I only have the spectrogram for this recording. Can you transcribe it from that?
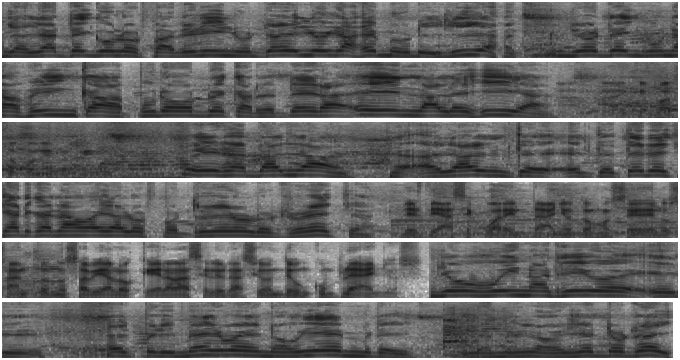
Y allá tengo los padrinos, ellos ya se morirían. Yo tengo una finca a puro de carretera en la Lejía. ¿Qué pasó con eso? Esa allá, allá el que, el que quiere echar ganado a los potreros los echa. Desde hace 40 años, don José de los Santos no sabía lo que era la celebración de un cumpleaños. Yo fui nacido el, el primero de noviembre de 1906.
